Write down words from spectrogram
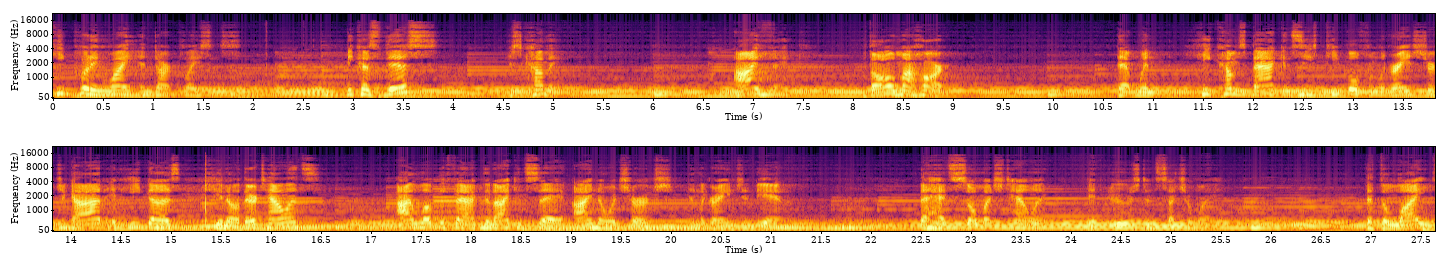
keep putting light in dark places because this is coming. I think with all my heart that when he comes back and sees people from LaGrange Church of God and he does, you know, their talents, I love the fact that I can say, I know a church in LaGrange, Indiana that had so much talent, it oozed in such a way that the light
